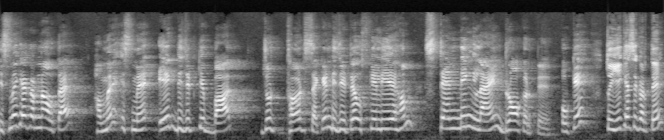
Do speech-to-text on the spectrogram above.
इसमें क्या करना होता है? हमें इसमें एक डिजिट के बाद जो थर्ड सेकेंड डिजिट है, उसके लिए हम स्टैंडिंग लाइन ड्रॉ करते हैं ओके तो ये कैसे करते हैं?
